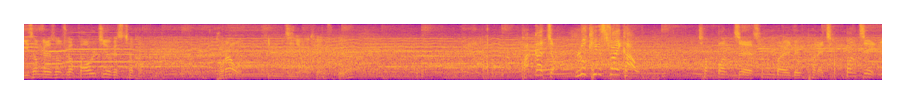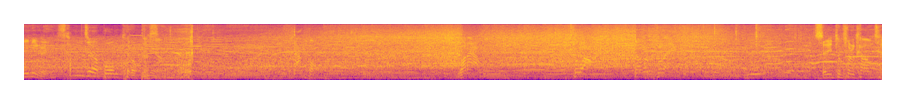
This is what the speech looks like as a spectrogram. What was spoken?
이성열 선수가 파울 지역에서 잡은 돌아온 김진영 선수고요. 바깥쪽 루킹 스트라이크 아웃. 첫 번째 선발 등판의 첫 번째 이닝을 3자 범퇴로 끝냈습니다. 땅볼. 원아웃. 투아웃. 더블 플레이. 3투 풀 카운트.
